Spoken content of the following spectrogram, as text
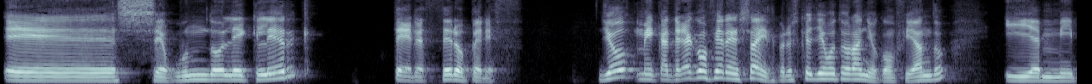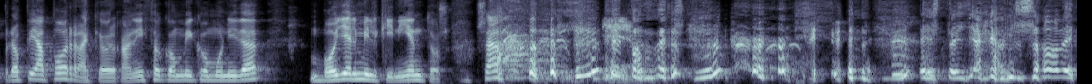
eh, segundo Leclerc, tercero Pérez. Yo me encantaría confiar en Sainz, pero es que llevo todo el año confiando y en mi propia porra que organizo con mi comunidad voy el 1500. O sea, entonces estoy ya cansado de...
